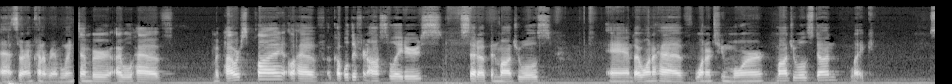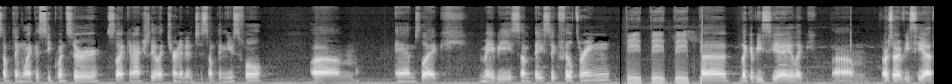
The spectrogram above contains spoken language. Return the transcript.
Uh, sorry, I'm kind of rambling. December, I will have my power supply. I'll have a couple different oscillators set up in modules, and I want to have one or two more modules done, like something like a sequencer, so I can actually like turn it into something useful, um, and like maybe some basic filtering Beep beep beep. uh, like a VCA, like, um, or sorry, VCF,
